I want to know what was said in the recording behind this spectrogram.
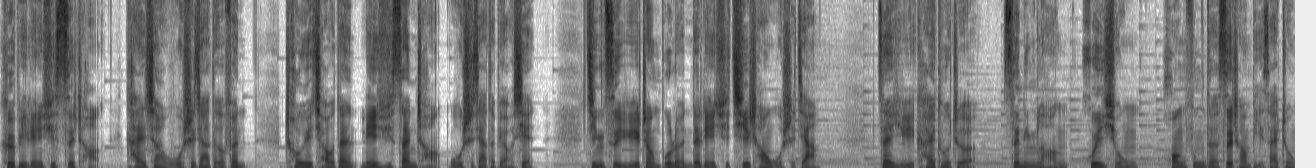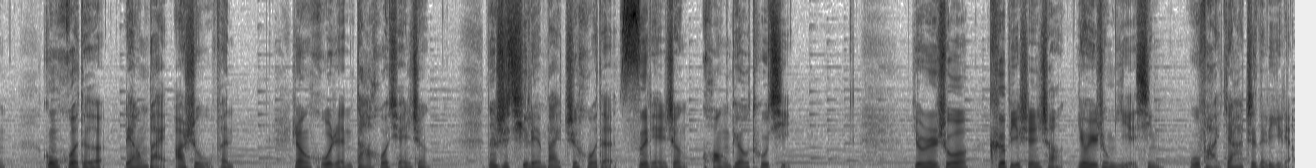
科比连续四场砍下五十加得分，超越乔丹连续三场五十加的表现，仅次于张伯伦的连续七场五十加。在与开拓者、森林狼、灰熊、黄蜂的四场比赛中，共获得两百二十五分，让湖人大获全胜。那是七连败之后的四连胜狂飙突起。有人说，科比身上有一种野性，无法压制的力量，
